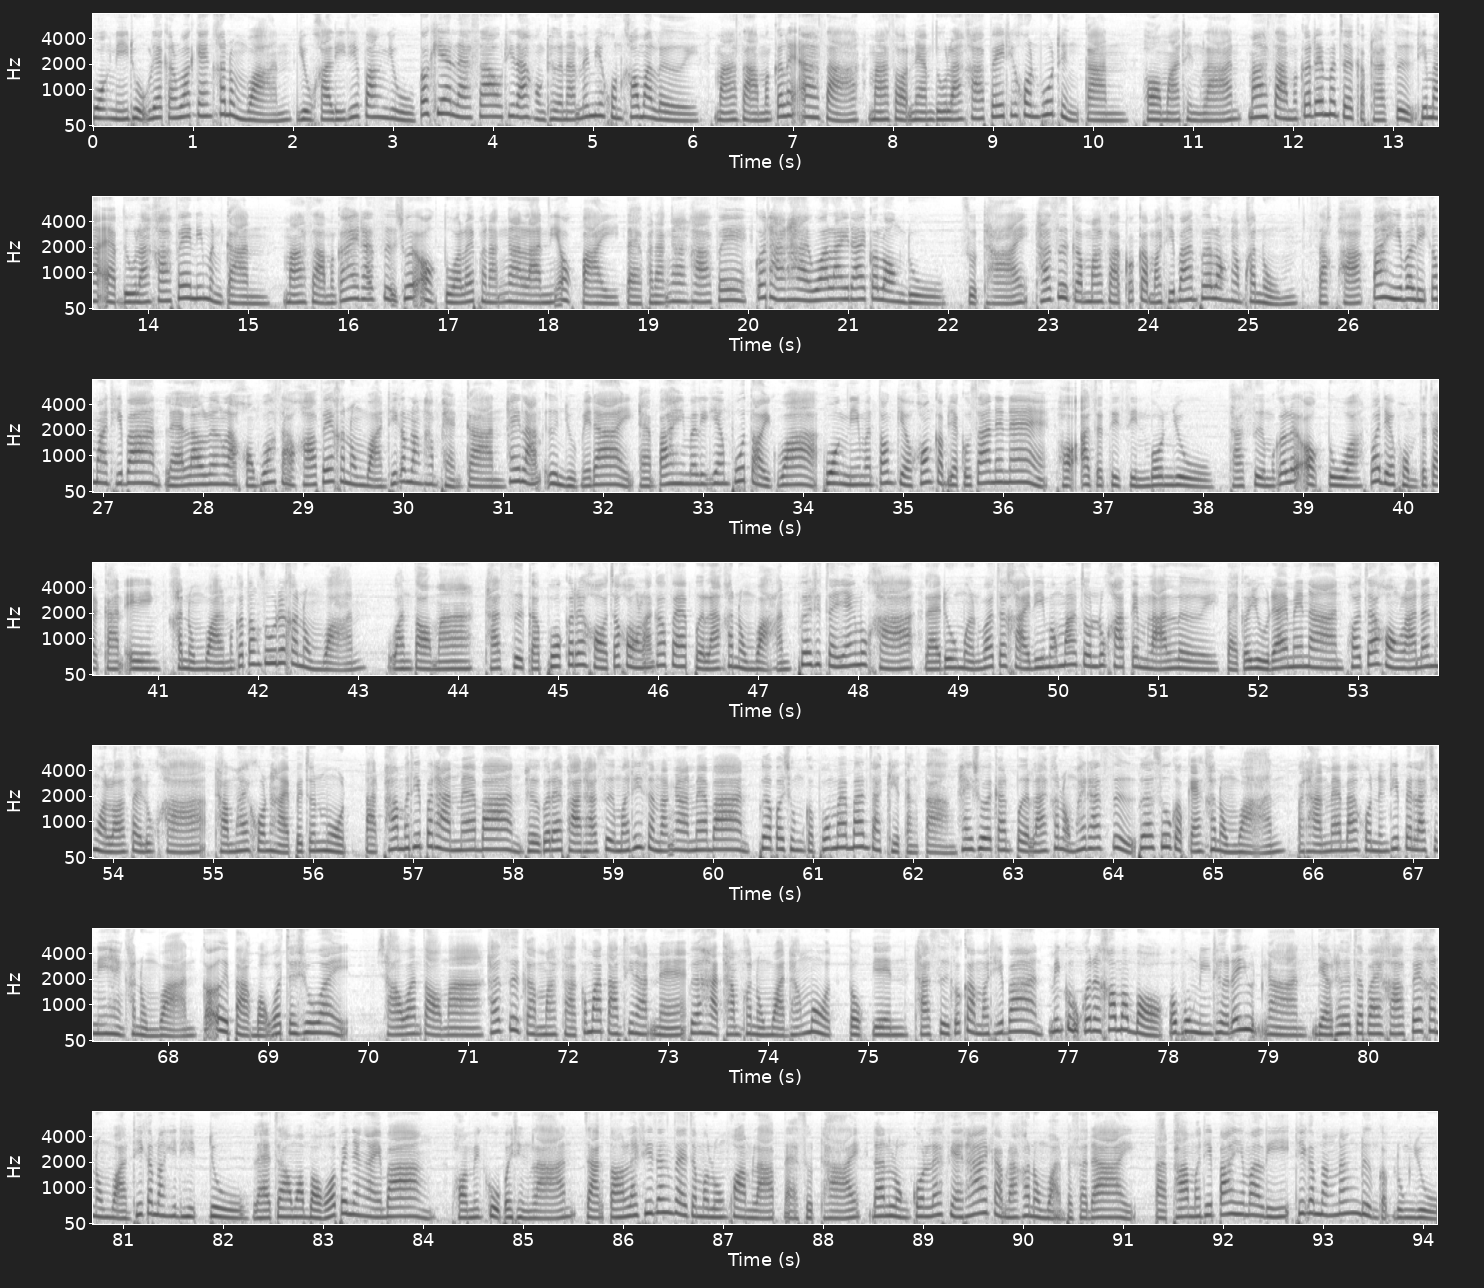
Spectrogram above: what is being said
พวกนี้ถูกเรียกกันว่าแก๊งขนมหวาน อยู่คารีที่ฟังอยู่ ก็เครียดและเศร้าที่ร้านของเธอนั้นไม่มีคนเข้ามาเลย มาสามมันก็เลยอาสา มาสอดแนมดูร้านคาเฟ่ที่คนพูดถึงกัน พอมาถึงร้าน มาสามมันก็ได้มาเจอกับทัตสึที่มาแอบดูร้านคาเฟ่นี้เหมือนกัน มาสามมันก็ให้ทัตสึช่วยออกตัวไล่พนักงานร้านนี้ออกไป แต่พนักงานคาเฟ่ก็ท้าทายว่าไล่ได้ก็ลองดู สุดท้ายทัศสึกับมาสาก็กลับมาที่บ้านเพื่อลองทำขนม สักพักป้าฮิบาริก็มาที่บ้าน และเล่าเรื่องราวของพวกสาวคาเฟ่ขนมหวานที่กำลังทำแผนการ ให้ร้านอื่นอยู่ไม่ได้แถมป้าฮิบาริยังพูดต่ออีกว่า พวกนี้มันต้องเกี่ยวข้องกับยากุซ่าแน่ๆ เพราะอาจจะติดสินบนอยู่ทัสึมันก็เลยออกตัว ว่าเดี๋ยวผมจะจัดการเอง ขนมหวานมันก็ต้องสู้ด้วยขนมหวาน วันต่อมาทัตสึกับพวกก็ได้ขอเจ้าของร้านกาแฟเปิดร้านขนมหวาน เพื่อที่จะแย่งลูกค้า และดูเหมือนว่าจะขายดีมากๆจนลูกค้าเต็มร้านเลย แต่ก็อยู่ได้ไม่นาน เพราะเจ้าของร้านดันหัวร้อนใส่ลูกค้าทำให้คนหายไปจนหมด ตัดภาพมาที่ประธานแม่บ้าน เธอก็ได้พาทัตสึมาที่สำนักงานแม่บ้าน เพื่อประชุมกับพวกแม่บ้านจากเขตต่างๆ ให้ช่วยกันเปิดร้านขนมให้ทัตสึเพื่อสู้กับแก๊งขนมหวาน ประธานแม่บ้านคนหนึ่งที่เป็นราชินีแห่งขนมหวาน ก็เอ่ยปากบอกว่าจะช่วย เช้าวันต่อมาทัตสึกับมาสาก็มาตามที่นัดแนะ เพื่อหัดทำขนมหวานทั้งหมด ตกเย็นทัตสึก็กลับมาที่บ้านมิกุก็เดินเข้ามาบอกว่าพรุ่งนี้เธอได้หยุดงาน เดี๋ยวเธอจะไปคาเฟ่ขนมหวานที่กำลังฮิตๆอยู่ และจะเอามาบอกว่าเป็นยังไงบ้าง พอมิกุไปถึงร้าน จากตอนแรกที่ตั้งใจจะมาล้วงความลับ แต่สุดท้ายดันหลงกลและเสียท่าให้กับร้านขนมหวานไปซะได้ตัดภาพมาที่ป้าฮิมาริที่กำลังนั่งดื่มกับลุงอยู่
